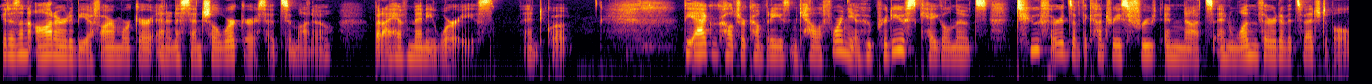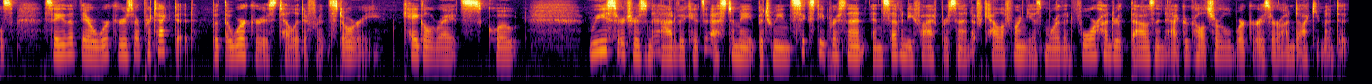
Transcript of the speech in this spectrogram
It is an honor to be a farm worker and an essential worker, said Sumano, but I have many worries. End quote. The agriculture companies in California who produce Cagle notes two thirds of the country's fruit and nuts and one third of its vegetables say that their workers are protected, but the workers tell a different story. Cagle writes, quote, Researchers and advocates estimate between 60% and 75% of California's more than 400,000 agricultural workers are undocumented.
